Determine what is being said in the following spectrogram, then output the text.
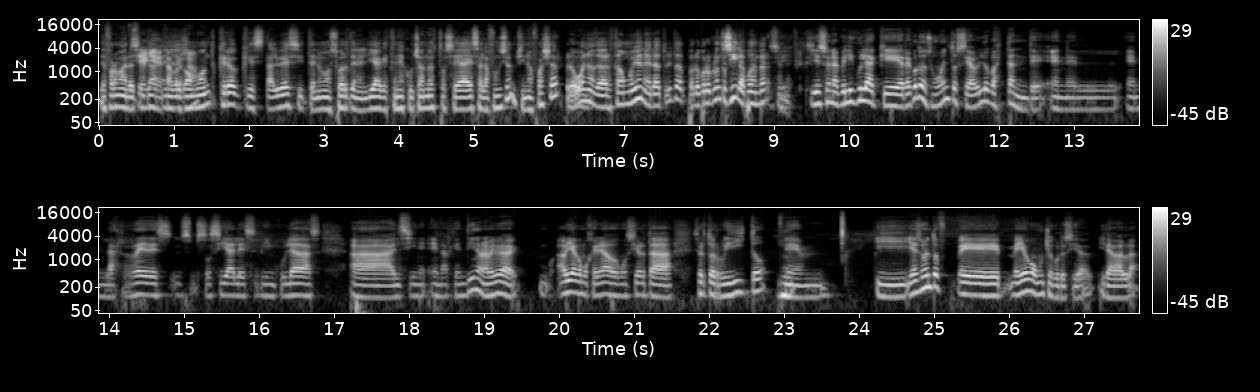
De forma Si gratuita está en el. Gaumont. Creo que tal vez si tenemos suerte en el día que estén escuchando esto sea esa la función, si no fue ayer. Pero bueno, de haber estado muy bien, es gratuita, pero por lo pronto sí la pueden ver Sí. en Netflix. Y es una película que recuerdo en su momento se habló bastante en, el, en las redes sociales vinculadas al cine en Argentina. Una película que había como generado como cierta, cierto ruidito. Eh, y, y en ese momento eh, me dio como mucha curiosidad ir a verla.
